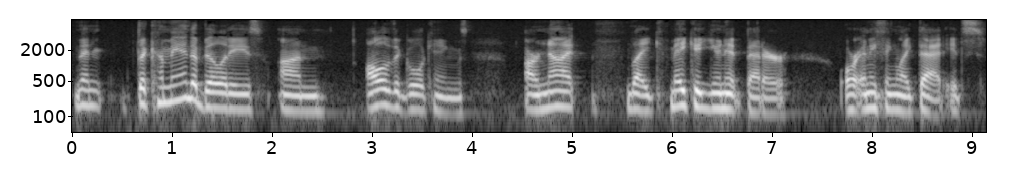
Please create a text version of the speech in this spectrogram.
And then the command abilities on all of the Ghoul Kings are not like make a unit better or anything like that. It's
